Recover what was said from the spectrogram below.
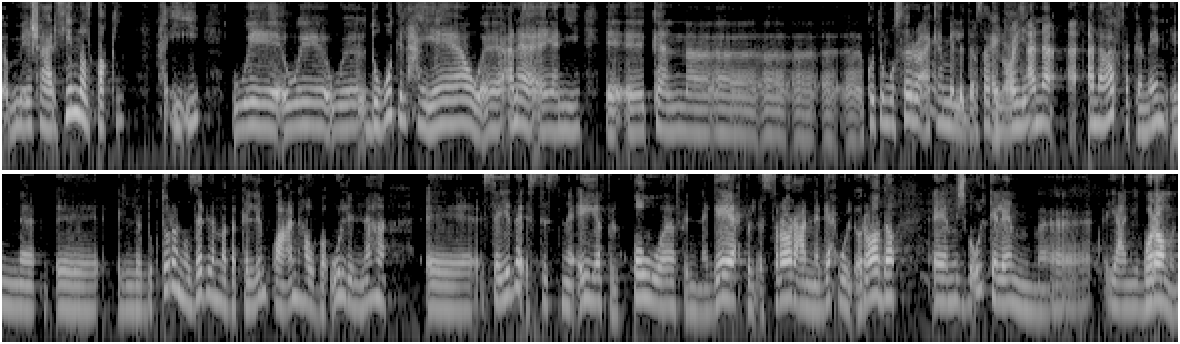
مش عارفين نلتقي حقيقي. وضغوط الحياة وأنا يعني كان كنت مصرة أكمل الدراسات العليا. أنا أنا عارفة كمان إن الدكتورة نزاد لما بكلمكم عنها وبقول إنها سيدة استثنائية في القوة في النجاح في الإصرار على النجاح والإرادة مش بقول كلام يعني برامج.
